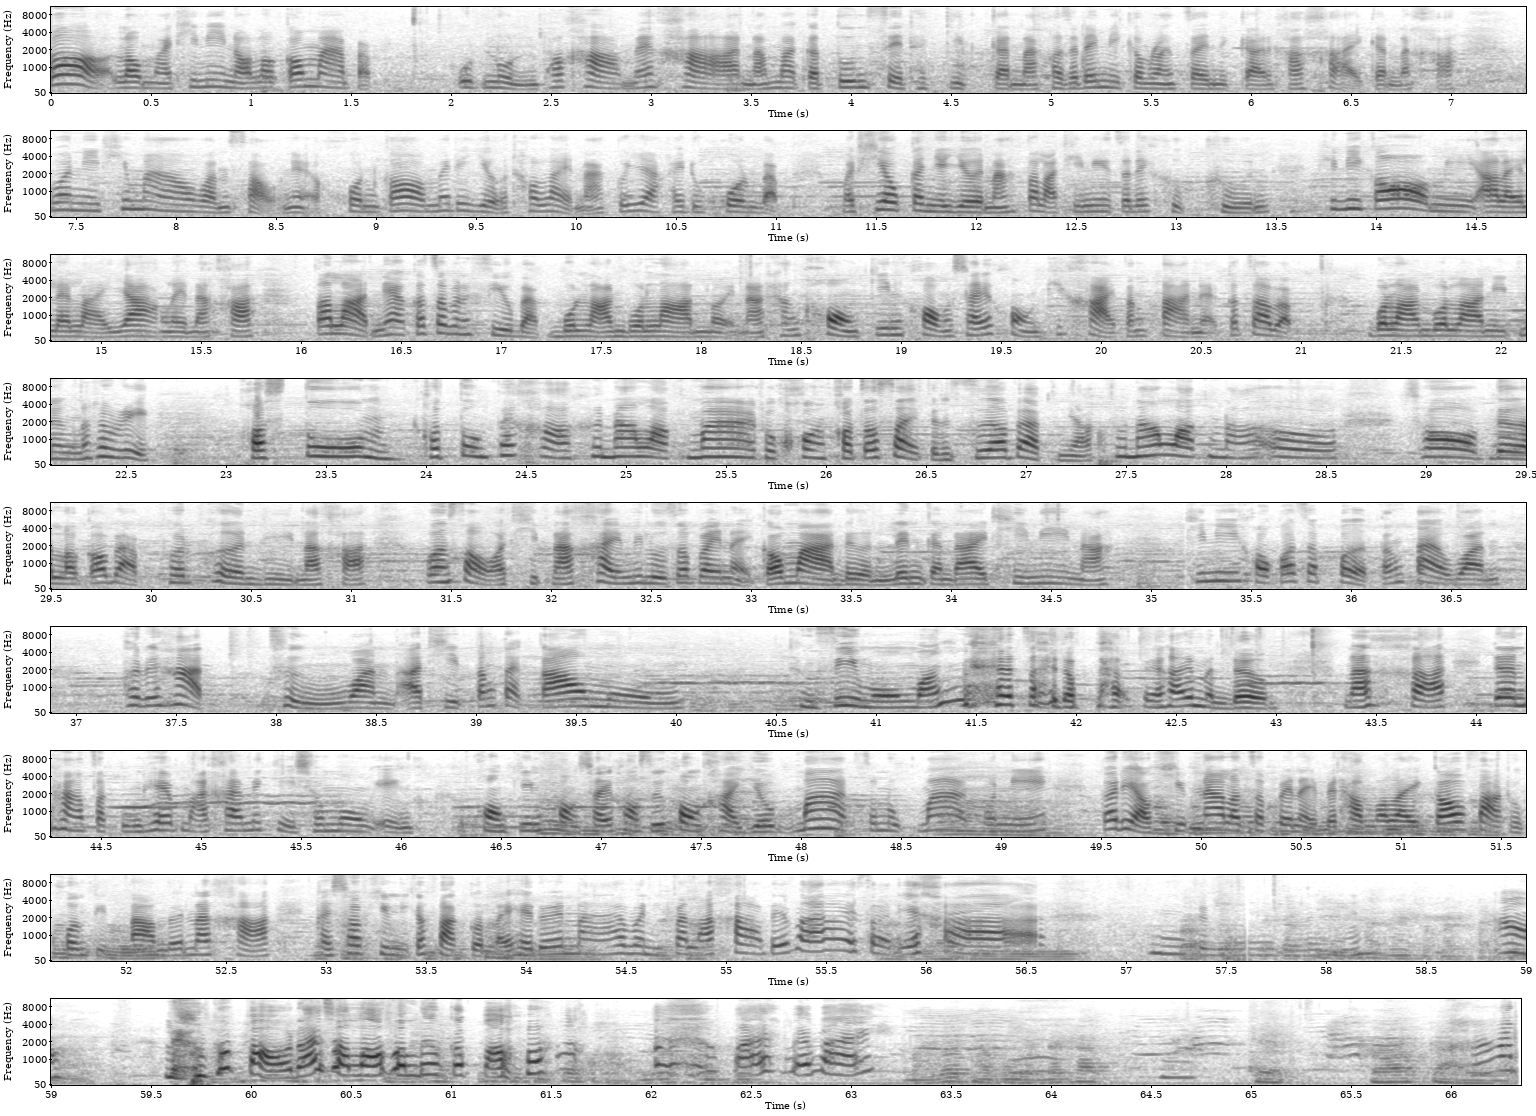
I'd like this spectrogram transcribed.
ก็เรามาที่นี่เนาะเราก็มาแบบ อุดหนุนพ่อค้าแม่ค้านะมากระตุ้นเศรษฐกิจกันนะ เขาจะได้มีกำลังใจในการค้าขายกันนะคะ วันนี้ที่มาวันเสาร์เนี่ยคนก็ไม่ได้เยอะเท่าไหร่นะ ก็อยากให้ทุกคนแบบมาเที่ยวกันเยอะๆนะ ตลาดที่นี่จะได้คึกคืน ที่นี่ก็มีอะไรหลาย ๆ อย่างเลยนะคะ ตลาดเนี่ยก็จะเป็นฟิลแบบโบราณโบราณหน่อยนะ ทั้งของกินของใช้ของที่ขายต่างๆเนี่ยก็จะแบบโบราณโบราณนิดนึงนะทุกทีคอสตูมคอสตูมแม่ค้าคือน่ารักมาก ทุกคนเขาจะใส่เป็นเสื้อแบบเนี้ยคือน่ารักนะเออ ชอบเดินแล้วก็แบบเพลิดเพลินดีนะคะ วันเสาร์อาทิตย์นะใครไม่รู้จะไปไหนก็มาเดินเล่นกันได้ที่นี่นะ ที่นี่เขาก็จะเปิดตั้งแต่วันพฤหัสถึงวันอาทิตย์ตั้งแต่ 9 โมงถึง 4 โมงมั้งไม่แน่ใจเดี๋ยวแปะไปให้เหมือนเดิมนะคะ เดินทางจากกรุงเทพมาแค่ไม่กี่ชั่วโมงเอง ของกินของใช้ของซื้อของขายเยอะมาก สนุกมากวันนี้ ก็เดี๋ยวคลิปหน้าเราจะไปไหนไปทำอะไร ก็ฝากทุกคนติดตามด้วยนะคะ ใครชอบคลิปนี้ก็ฝากกดไลค์ให้ด้วยนะ วันนี้ไปละค่ะ บ๊ายบาย สวัสดีค่ะ อืมจะลืมจะลืมอ้าวลืมกระเป๋าได้ชะลอเพราะลืมกระเป๋า ไปบ๊ายบาย หมายเลขทะเบียนนะครับเจ็ดกอไก่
